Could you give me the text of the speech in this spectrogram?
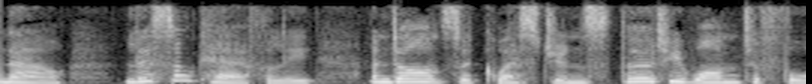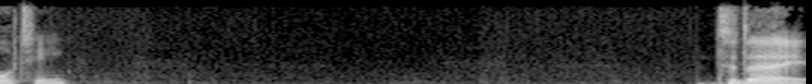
Now, listen carefully and answer questions 31 to 40. Today,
